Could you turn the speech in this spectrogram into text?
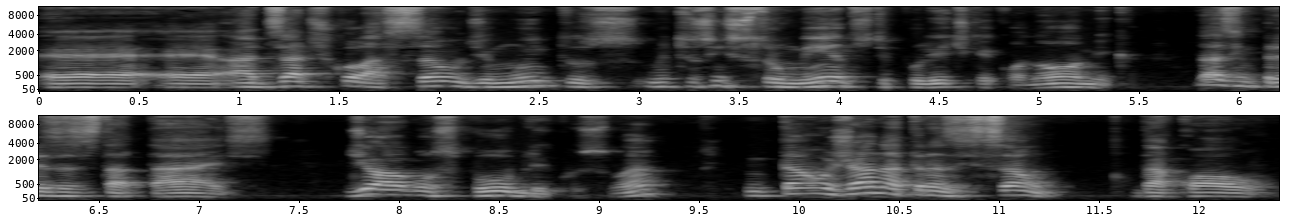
é, é, a desarticulação de muitos, muitos instrumentos de política econômica, das empresas estatais, de órgãos públicos. É? Então, já na transição, da qual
